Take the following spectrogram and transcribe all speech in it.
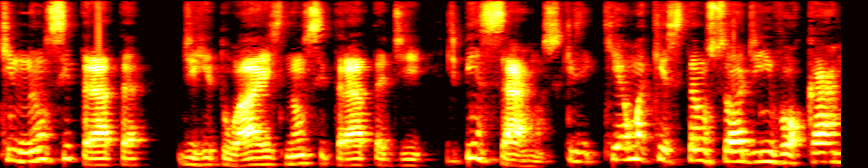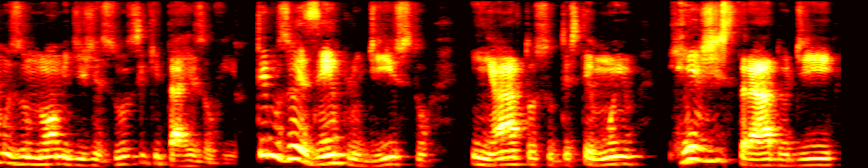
que não se trata de rituais, não se trata de, de pensarmos, que, que é uma questão só de invocarmos o nome de Jesus e que está resolvido. Temos o exemplo disto em Atos, o testemunho registrado de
